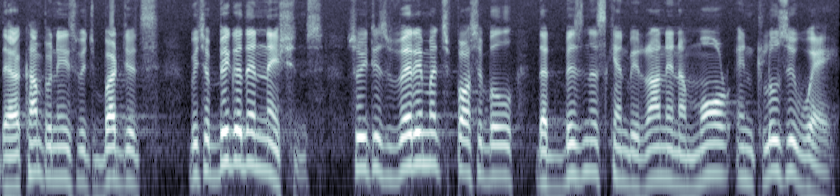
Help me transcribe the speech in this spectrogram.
There are companies which budgets which are bigger than nations. So it is very much possible that business can be run in a more inclusive way.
